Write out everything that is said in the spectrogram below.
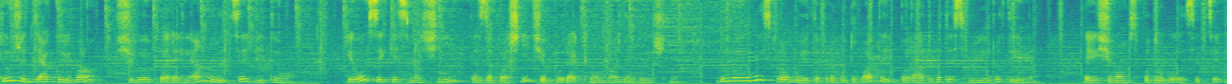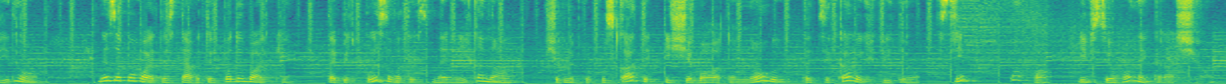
Дуже дякую вам, що ви переглянули це відео. І ось які смачні та запашні чебуреки у мене вийшли. Думаю, ви спробуєте приготувати і порадувати свою родину. А якщо вам сподобалося це відео, не забувайте ставити вподобайки та підписуватись на мій канал, щоб не пропускати іще багато нових та цікавих відео. Всім па-па і всього найкращого!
